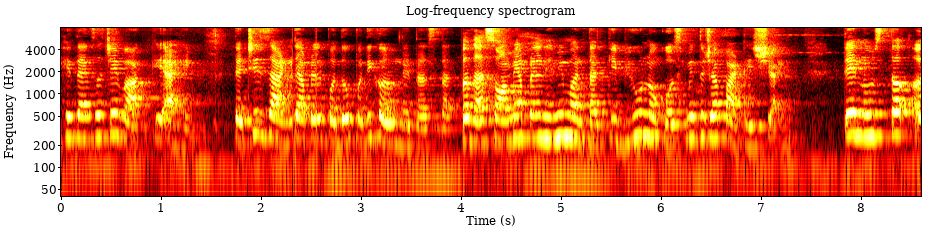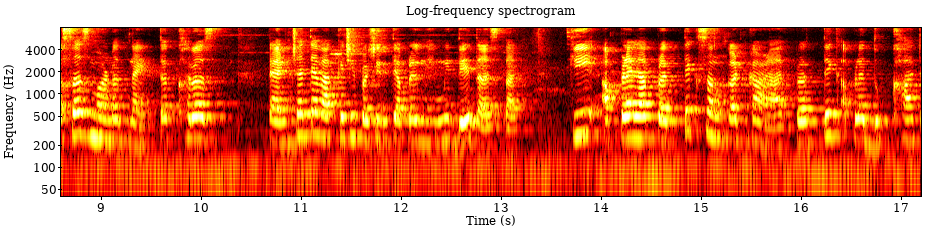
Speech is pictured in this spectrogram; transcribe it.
हे त्यांचं जे वाक्य आहे त्याची जाणीव ते आपल्याला पदोपदी करून देत असतात. बघा स्वामी आपल्याला नेहमी म्हणतात की भिऊ नकोस मी तुझ्या पाठीशी आहे. ते नुसतं असंच म्हणत नाही तर खरंच त्यांच्या त्या वाक्याची प्रचिती ते आपल्याला नेहमी देत असतात की आपल्याला प्रत्येक संकट काळात प्रत्येक आपल्या दुःखात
